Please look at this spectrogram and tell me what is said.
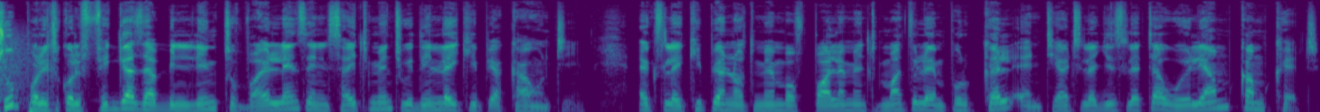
Two political figures have been linked to violence and incitement within Laikipia County. Ex-Laikipia North Member of Parliament Matthew Lempurkel and Tiaty legislator William Kamket.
